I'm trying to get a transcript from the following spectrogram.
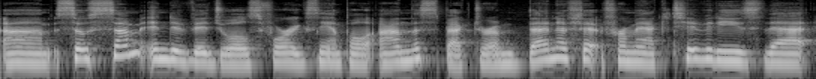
Um, so, some individuals, for example, on the spectrum, benefit from activities that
